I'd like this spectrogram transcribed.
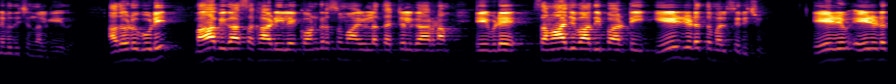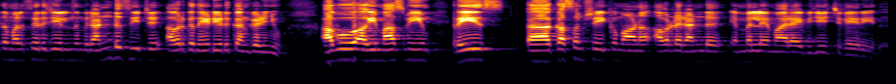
അനുവദിച്ചു നൽകിയത്. അതോടുകൂടി മഹാവികാസ് അഘാഡിയിലെ കോൺഗ്രസുമായുള്ള തെറ്റൽ കാരണം ഇവിടെ സമാജ്വാദി പാർട്ടി ഏഴിടത്ത് മത്സരിച്ചു. ഏഴ് ഏഴിടത്ത് മത്സരിച്ചതിൽ നിന്നും രണ്ട് സീറ്റ് അവർക്ക് നേടിയെടുക്കാൻ കഴിഞ്ഞു. അബു അഹിം ആസ്മിയും റെയ്സ് കസം ഷെയ്ഖുമാണ് അവരുടെ രണ്ട് എം എൽ എമാരായി വിജയിച്ചു കയറിയത്.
